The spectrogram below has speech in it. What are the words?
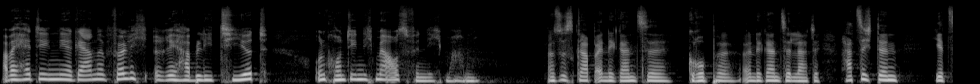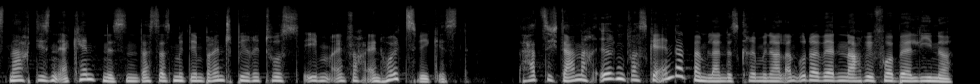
aber er hätte ihn ja gerne völlig rehabilitiert und konnte ihn nicht mehr ausfindig machen. Also es gab eine ganze Gruppe, eine ganze Latte. Hat sich denn jetzt nach diesen Erkenntnissen, dass das mit dem Brennspiritus eben einfach ein Holzweg ist, hat sich danach irgendwas geändert beim Landeskriminalamt oder werden nach wie vor Berliner,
